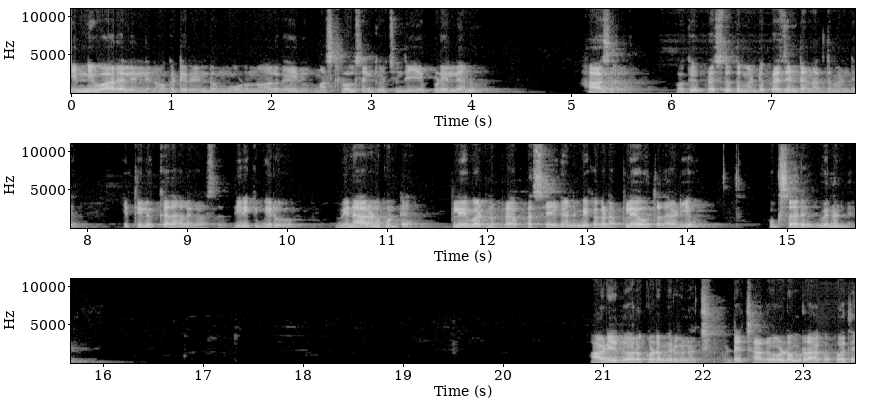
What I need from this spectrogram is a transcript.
ఎన్ని వారాలు వెళ్ళాను? ఒకటి రెండు మూడు నాలుగు ఐదు. మస్టర్ రోల్ సంఖ్య వచ్చింది. ఎప్పుడు వెళ్ళాను? హాజరు. ఓకే? ప్రస్తుతం అంటే ప్రజెంట్ అని అర్థం అండి. ఈ తెలుగు కదా అలాగే వస్తుంది. దీనికి మీరు వినాలనుకుంటే ప్లే బటన్ ప్ర ప్రెస్ చేయగానే మీకు అక్కడ ప్లే అవుతుంది ఆడియో. ఒకసారి వినండి. ఆడియో ద్వారా కూడా మీరు వినొచ్చు. అంటే చదవడం రాకపోతే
